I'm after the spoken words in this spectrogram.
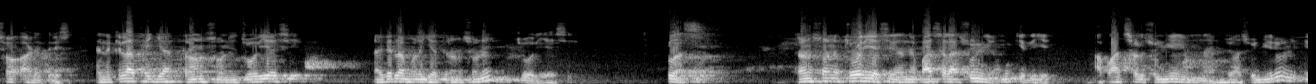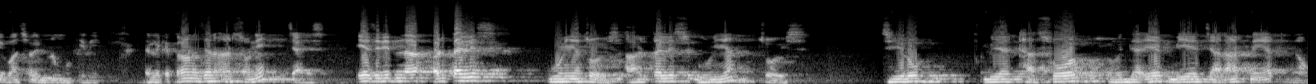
છ આડત્રીસ. એટલે કેટલા થઈ ગયા? ત્રણસો ને ચોર્યાસી. આ કેટલા મળી ગયા? ત્રણસો ને ચોર્યાસી. પ્લસ ત્રણસો ને ચોર્યાસી અને પાછળ આ શૂન્ય મૂકી દઈએ. આ પાછળ શૂન્ય એમને જો આ શૂન્ય રહ્યું ને, એ પાછળ એમને મૂકી દઈએ. એટલે કે ત્રણ હજાર આઠસો ને ચાલીસ. એ જ રીતના અડતાલીસ ગુણ્યા ચોવીસ, અડતાલીસ ગુણ્યા ચોવીસ. જીરો બે અઠા સોળ વધ્યા એક, બે ચાર, આઠ ને એક, નવ.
